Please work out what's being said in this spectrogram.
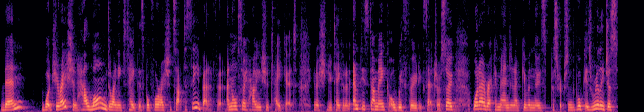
Then what duration? How long do I need to take this before I should start to see a benefit? And also how you should take it. You know, should you take it on an empty stomach or with food, etc. So what I recommend, and I've given those prescriptions in the book, is really just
